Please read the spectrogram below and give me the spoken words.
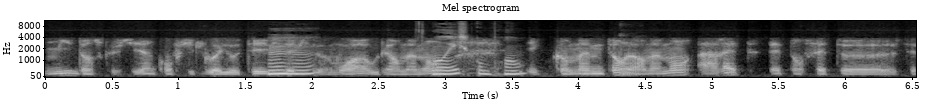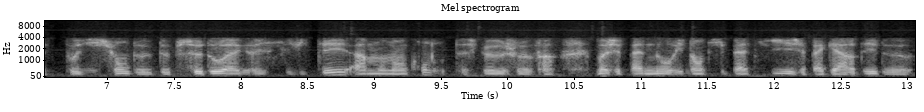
mis dans ce que je disais un conflit de loyauté vis-à-vis Mhm. de moi ou de leur maman Oui, je comprends. et qu'en même temps leur maman arrête d'être dans cette euh, cette position de, de pseudo agressivité à mon encontre parce que je enfin moi j'ai pas nourri d'antipathie j'ai pas gardé de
